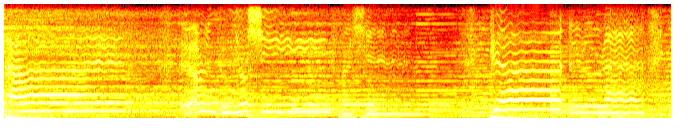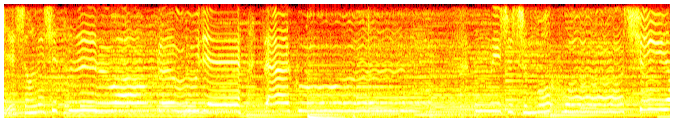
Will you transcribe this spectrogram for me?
爱总有新发现。更柔软，也少了些死亡和误解。在乎你是沉默或信任，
